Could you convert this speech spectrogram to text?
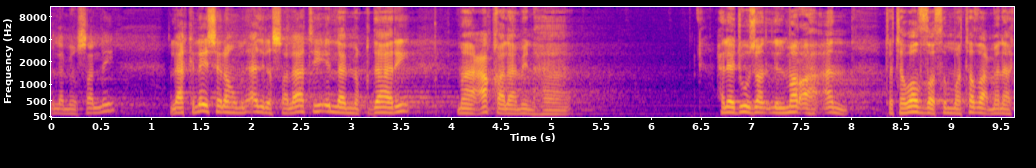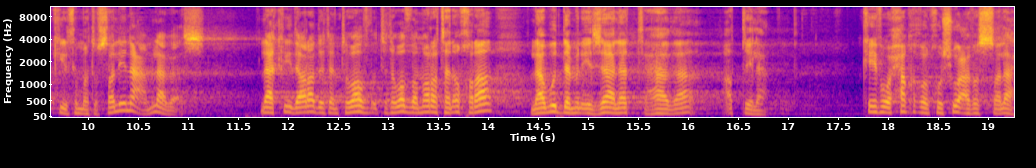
لم يصلي. لكن ليس له من أجل صلاته إلا بمقدار ما عقل منها. هل يجوز للمرأة أن تتوضأ ثم تضع مناكير ثم تصلي؟ نعم لا بأس. لكن إذا أرادت أن تتوضأ مرة أخرى لا بد من إزالة هذا الطلاء. كيف أحقق الخشوع في الصلاة؟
